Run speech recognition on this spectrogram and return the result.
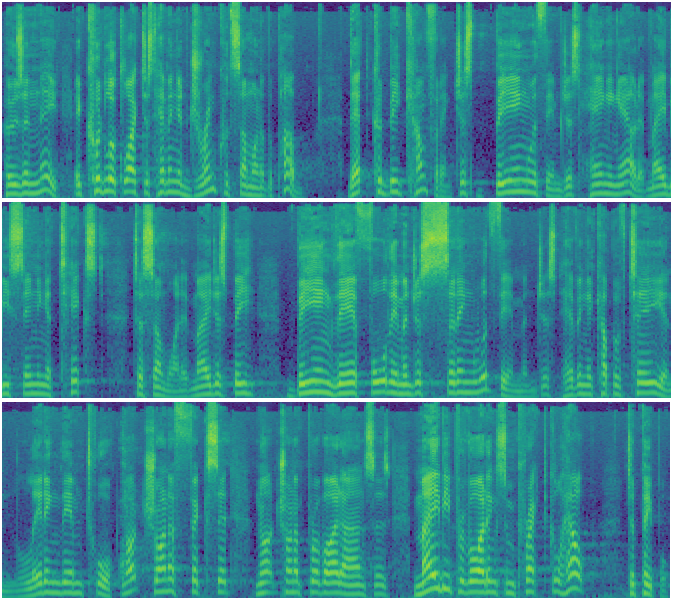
who's in need. It could look like just having a drink with someone at the pub. That could be comforting, just being with them, just hanging out. It may be sending a text to someone. It may just be being there for them and just sitting with them and just having a cup of tea and letting them talk, not trying to fix it, not trying to provide answers, maybe providing some practical help to people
